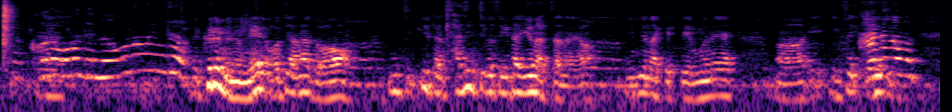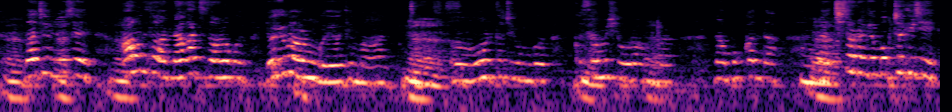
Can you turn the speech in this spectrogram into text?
그냥 걸어오는 데 너무 너무 힘들어. 그러면은 내일 오지 않아도 어. 이집 일단 사진 찍어서 연놨잖아요. 어. 연놨기 때문에 어, 이- 여기서 가능하면 예. 나 지금 예. 요새 예. 아무 데도 안 나가지도 안 하고 여기만 오는 거예요 여기만. 예. 어, 오늘도 지금 그, 그 예. 사무실 오라고 예. 말. 나못 간다. 예. 나 치료하는 게 목적이지.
